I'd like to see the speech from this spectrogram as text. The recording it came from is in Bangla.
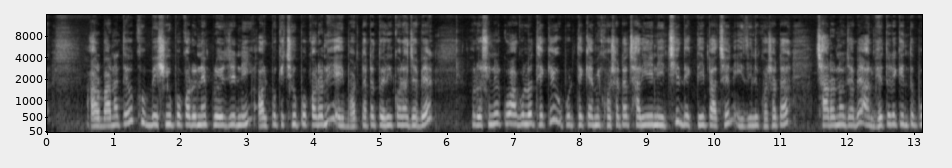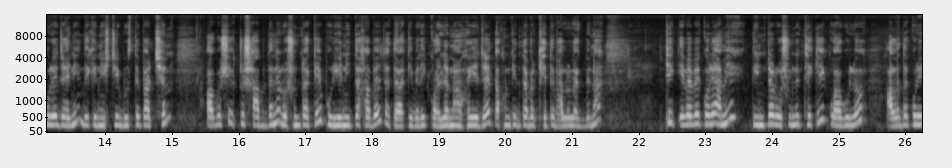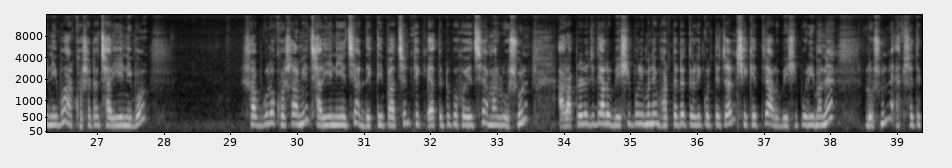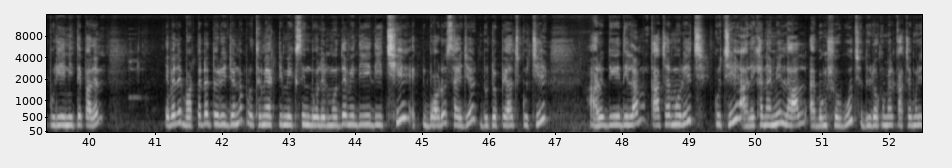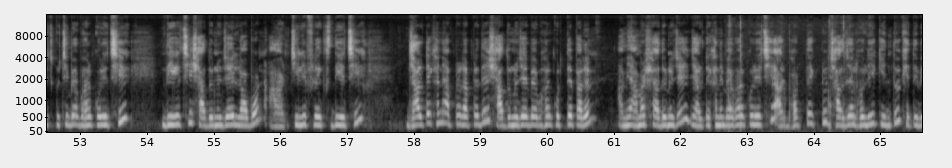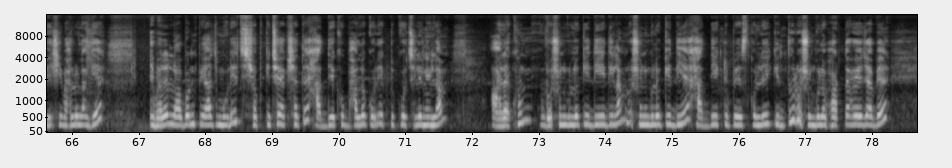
আর বানাতেও খুব বেশি উপকরণের প্রয়োজন নেই। অল্প কিছু উপকরণে এই ভর্তাটা তৈরি করা যাবে। রসুনের কোয়াগুলো থেকে উপর থেকে আমি খোসাটা ছাড়িয়ে নিচ্ছি দেখতেই পাচ্ছেন ইজিলি খোসাটা ছাড়ানো যাবে আর ভেতরে কিন্তু পুড়ে যায়নি, দেখে নিশ্চয়ই বুঝতে পারছেন। অবশ্যই একটু সাবধানে রসুনটাকে পুড়িয়ে নিতে হবে যাতে একেবারেই কয়লা না হয়ে যায়, তখন কিন্তু আবার খেতে ভালো লাগবে না। ঠিক এভাবে করে আমি তিনটা রসুনের থেকে কোয়াগুলো আলাদা করে নিব আর খোসাটা ছাড়িয়ে নিব। সবগুলো খোসা আমি ছাড়িয়ে নিয়েছি আর দেখতেই পাচ্ছেন ঠিক এতটুকু হয়েছে আমার রসুন। আর আপনারা যদি আরও বেশি পরিমাণে ভর্তাটা তৈরি করতে চান, সেক্ষেত্রে আরও বেশি পরিমাণে রসুন একসাথে পুড়িয়ে নিতে পারেন। এবারে ভর্তাটা তৈরির জন্য প্রথমে একটি মিক্সিং বোলের মধ্যে আমি দিয়ে দিচ্ছি একটি বড় সাইজের দুটো পেঁয়াজ কুচি। আরও দিয়ে দিলাম কাঁচামরিচ কুচি। আর এখানে আমি লাল এবং সবুজ দুই রকমের কাঁচামরিচ কুচি ব্যবহার করেছি। দিয়েছি স্বাদ অনুযায়ী লবণ আর চিলি ফ্লেক্স দিয়েছি। ঝালটা এখানে আপনারা আপনাদের স্বাদ অনুযায়ী ব্যবহার করতে পারেন। আমি আমার স্বাদ অনুযায়ী ঝালটা এখানে ব্যবহার করেছি। আর ভর্তা একটু ঝাল ঝাল হলেই কিন্তু খেতে বেশি ভালো লাগে। এবারে লবণ, পেঁয়াজ, মরিচ সব কিছু একসাথে হাত দিয়ে খুব ভালো করে একটু কচলে নিলাম। আর এখন রসুনগুলোকে দিয়ে দিলাম। রসুনগুলোকে দিয়ে হাত দিয়ে একটু প্রেস করলেই কিন্তু রসুনগুলো ভর্তা হয়ে যাবে।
